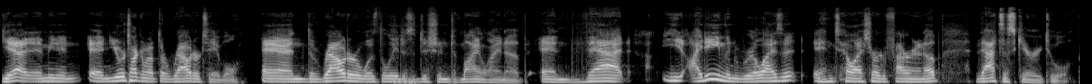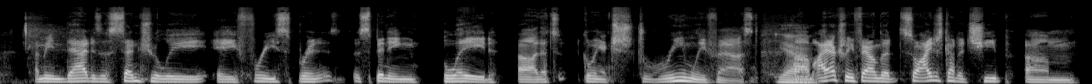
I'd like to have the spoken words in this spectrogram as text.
yeah, I mean, and, and you were talking about the router table, and the router was the latest mm-hmm. addition to my lineup, and that I didn't even realize it until I started firing it up. That's a scary tool. I mean, that is essentially a free sprint spinning blade uh, that's going extremely fast. Yeah. Um, I actually found that. So I just got a cheap um,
